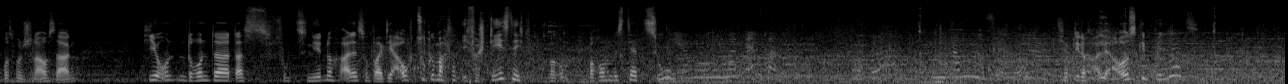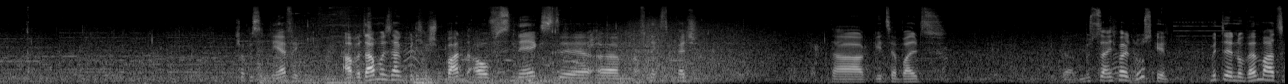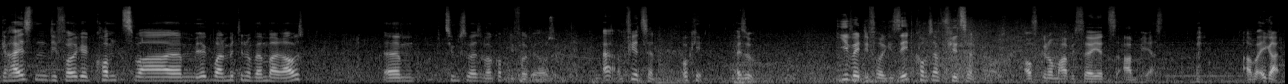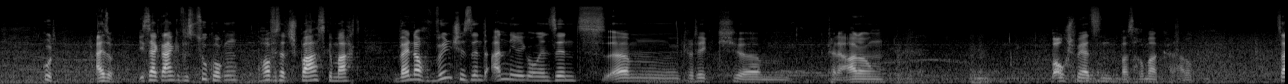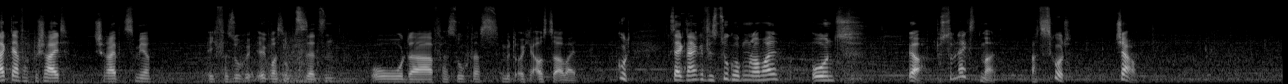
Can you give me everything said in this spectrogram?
Muss man schon auch sagen. Hier unten drunter, das funktioniert noch alles, wobei der auch zugemacht hat. Ich verstehe es nicht. Warum, warum ist der zu? Ich habe die doch alle ausgebildet. Schon ein bisschen nervig. Aber da muss ich sagen, bin ich gespannt aufs nächste, ähm, aufs nächste Patch. Da geht's ja bald... Ja, müsste eigentlich bald losgehen. Mitte November hat es geheißen. Die Folge kommt zwar ähm, irgendwann Mitte November raus. Ähm, beziehungsweise, wann kommt die Folge raus? Ah, am 14. Okay. Also, ihr, wenn die Folge seht, kommt es am 14. raus. Aufgenommen habe ich es ja jetzt am 1. Aber egal. Gut. Also, ich sage danke fürs Zugucken. Hoffe, es hat Spaß gemacht. Wenn auch Wünsche sind, Anregungen sind, ähm, Kritik, ähm, keine Ahnung, Bauchschmerzen, was auch immer, keine Ahnung. Sagt einfach Bescheid, schreibt es mir. Ich versuche irgendwas umzusetzen oder versuche das mit euch auszuarbeiten. Gut, ich sage danke fürs Zugucken nochmal und ja, bis zum nächsten Mal. Macht's gut. Ciao.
